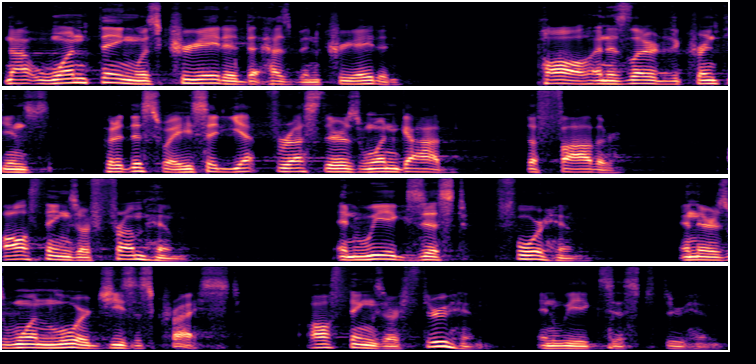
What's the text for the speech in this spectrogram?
not one thing was created that has been created. Paul, in his letter to the Corinthians, put it this way He said, Yet for us there is one God, the Father. All things are from him, and we exist for him. And there is one Lord, Jesus Christ. All things are through him, and we exist through him.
